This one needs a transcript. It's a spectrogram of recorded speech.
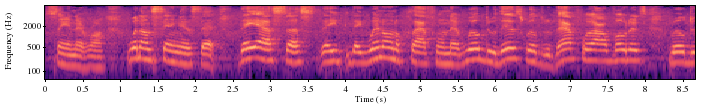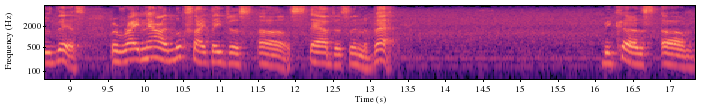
saying that wrong. What I'm saying is that they asked us, they, they went on a platform that we'll do this, we'll do that for our voters, we'll do this. But right now, it looks like they just uh, stabbed us in the back because um,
